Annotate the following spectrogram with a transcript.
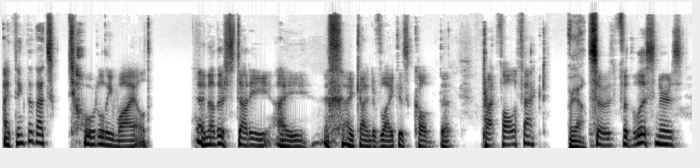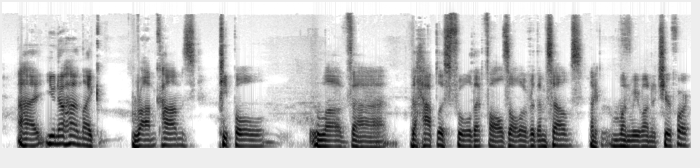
I think that that's totally wild. Another study I I kind of like is called the pratfall effect. Oh, yeah. So for the listeners, uh, you know how in like rom coms people love uh, the hapless fool that falls all over themselves, like one we want to cheer for.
